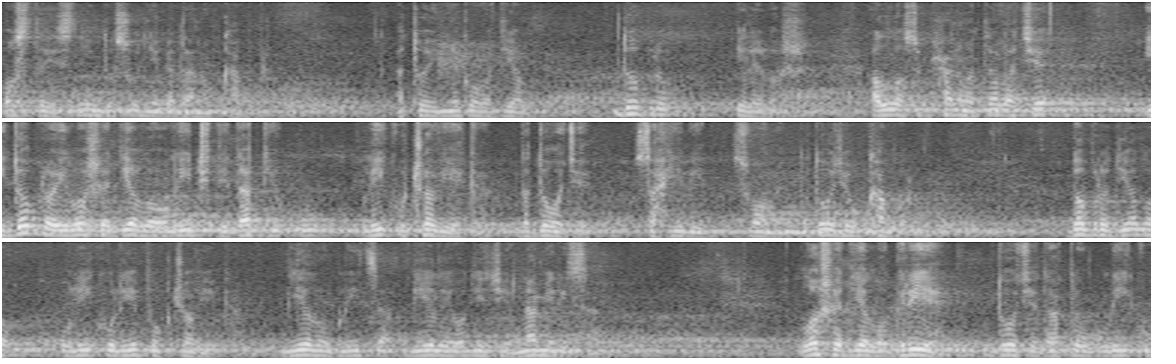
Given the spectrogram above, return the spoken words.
Ostaje s njim do sudnjega dana u kaburu. A to je njegovo djelo. Dobro ili loše. Allah subhanahu wa ta'ala će i dobro i loše djelo oličiti, dati u liku čovjeka da dođe sahibi svome, da dođe u kabur. Dobro djelo u liku lijepog čovjeka, bijelog lica, bijele odjeće, namirisan. Loše djelo, grije, doće dakle u liku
